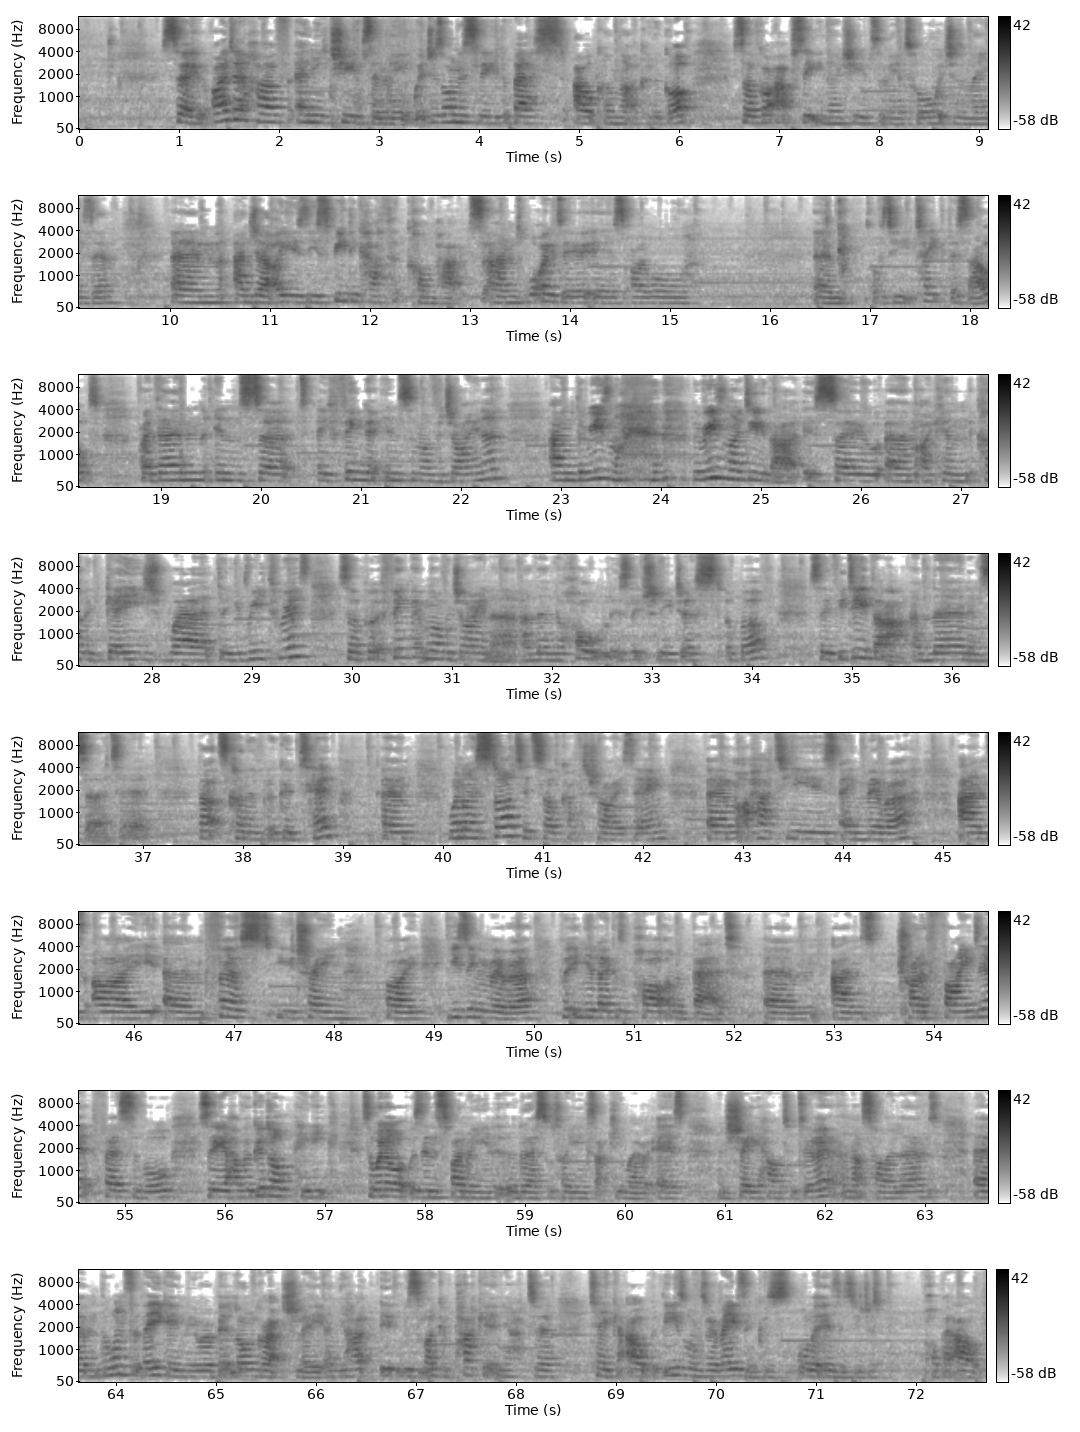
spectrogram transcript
so I don't have any tubes in me, which is honestly the best outcome that I could have got. So I've got absolutely no tubes in me at all, which is amazing. Um, and yeah, I use these SpeediCath compacts and what I do is I will um, obviously take this out. I then insert a finger into my vagina and the reason I, the reason I do that is so um, I can kind of gauge where the urethra is. So I put a finger in my vagina and then the hole is literally just above. So if you do that and then insert it, that's kind of a good tip. Um, when I started self-catheterizing, um, I had to use a mirror and I um, first you train by using a mirror, putting your legs apart on a bed um, and trying to find it first of all. So you have a good old peek so when I was in the spinal unit the nurse will tell you exactly where it is and show you how to do it and that's how I learned. Um, the ones that they gave me were a bit longer actually and you had it was like a packet and you had to take it out but these ones are amazing because all it is is you just pop it out.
